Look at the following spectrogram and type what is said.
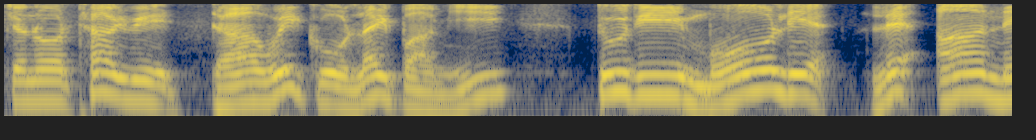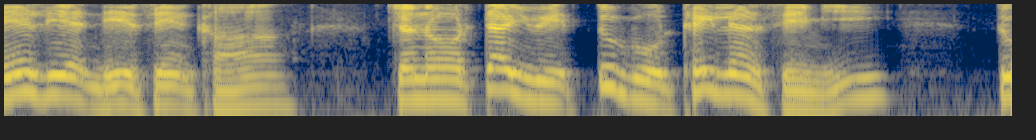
ကျွန်တော်ထ၍ဒါဝိဒ်ကိုလိုက်ပါမည်သူသည်မောလျက်လက်အားနည်းလျက်နေစဉ်အခါကျွန်တော်တက်၍သူ့ကိုထိတ်လန့်စေမည်သူ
